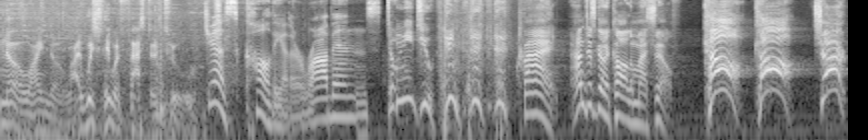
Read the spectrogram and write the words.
Know, I know. I wish they were faster too. Just call the other Robins. Don't need to. Fine. I'm just gonna call him myself. Call! Call! Chirp!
